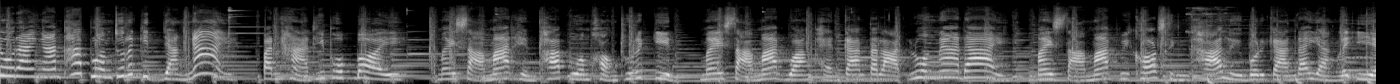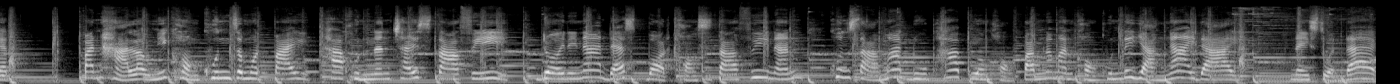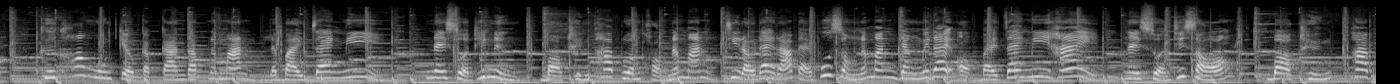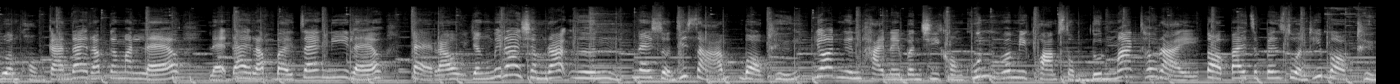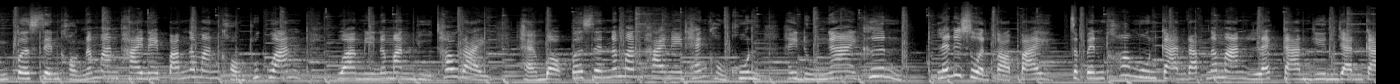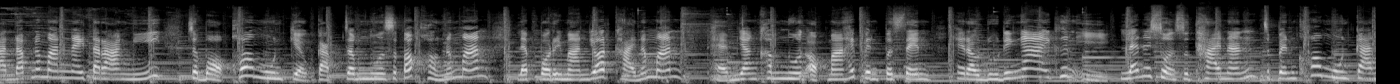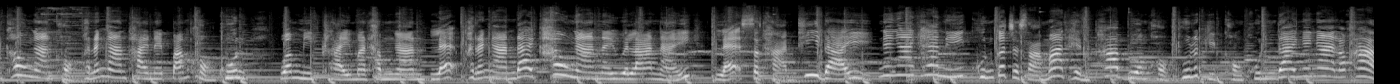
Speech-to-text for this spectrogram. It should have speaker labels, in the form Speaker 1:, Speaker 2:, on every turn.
Speaker 1: ดูรายงานภาพรวมธุรกิจอย่างง่าย ปัญหาที่พบบ่อย ไม่สามารถเห็นภาพรวมของธุรกิจ ไม่สามารถวางแผนการตลาดล่วงหน้าได้ ไม่สามารถวิเคราะห์สินค้าหรือบริการได้อย่างละเอียด ปัญหาเหล่านี้ของคุณจะหมดไป ถ้าคุณนั้นใช้ Starfy โดยในหน้าแดชบอร์ดของ Starfy นั้น คุณสามารถดูภาพรวมของปั๊มน้ำมันของคุณได้อย่างง่ายดาย ในส่วนแรก คือข้อมูลเกี่ยวกับการรับน้ำมันและใบแจ้งหนี้ ในส่วนที่ 1 บอกถึงภาพรวมของน้ำมันที่เราได้รับแต่ผู้ส่งน้ำมันยังไม่ได้ออกใบแจ้งหนี้ให้ ในส่วนที่ 2 บอกถึงภาพรวมของการได้รับน้ำมันแล้ว และได้รับใบแจ้งหนี้แล้ว แต่เรายังไม่ได้ชำระเงิน ในส่วนที่ 3 บอกถึงยอดเงินภายในบัญชีของคุณว่ามีความสมดุลมากเท่าไหร่ ต่อไปจะเป็นส่วนที่บอกถึงเปอร์เซ็นต์ของน้ำมันภายในปั๊มน้ำมันของทุกวัน ว่ามีน้ำมันอยู่เท่าไหร่ แถมบอกเปอร์เซ็นต์น้ำมันภายในแท้งของคุณให้ดูง่ายขึ้น และในส่วนต่อไปจะเป็นข้อมูลการรับน้ำมัน และการยืนยันการรับน้ำมันในตารางนี้ จะบอกข้อมูลเกี่ยวกับจำนวนสต็อกของน้ำมัน และปริมาณยอดขายน้ำมัน ถมยังคำนวณออกมาให้เป็นเปอร์เซ็นต์ ให้เราดูได้ง่ายขึ้นอีก และในส่วนสุดท้ายนั้นจะเป็นข้อมูลการเข้างานของพนักงานภายในปั๊มของคุณ ว่ามีใครมาทำงาน และพนักงานได้เข้างานในเวลาไหน และสถานที่ใด ง่ายๆ แค่นี้คุณก็จะสามารถเห็นภาพรวมของธุรกิจของคุณได้ง่าย ๆ แล้วค่ะ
